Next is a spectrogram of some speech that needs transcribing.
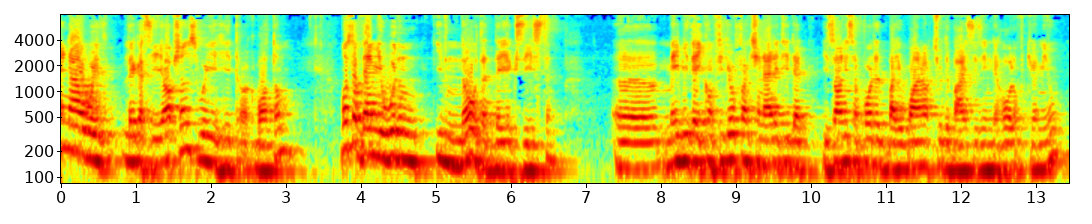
And now with legacy options, we hit rock bottom. Most of them you wouldn't even know that they exist. Uh, maybe they configure functionality that is only supported by one or two devices in the whole of QEMU.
